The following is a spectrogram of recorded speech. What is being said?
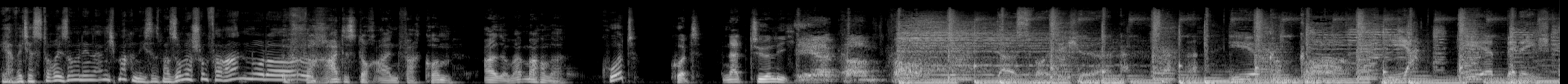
ja, welche Story sollen wir denn eigentlich machen nächstes Mal? Sollen wir schon verraten oder? Verrat es doch einfach, komm. Also, was machen wir? Kurt? Kurt, natürlich. Das wollte ich hören. Hier kommt Kurt. Ja, hier bin ich.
